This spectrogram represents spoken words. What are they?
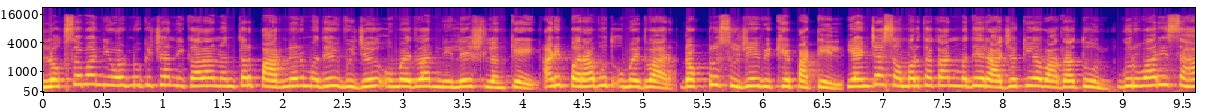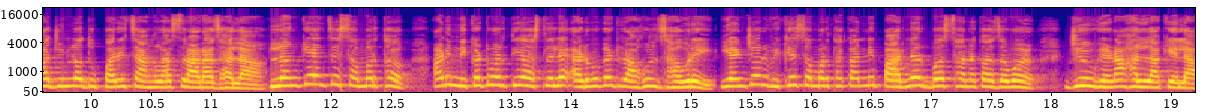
लोकसभा निवडणुकीच्या निकालानंतर पारनेरमध्ये विजयी उमेदवार निलेश लंके आणि पराभूत उमेदवार डॉक्टर सुजय विखे पाटील यांच्या समर्थकांमध्ये राजकीय वादातून गुरुवारी सहा जूनला दुपारी चांगलाच राडा झाला. लंके यांचे समर्थक आणि निकटवर्तीय असलेले अॅडव्होकेट राहुल झावरे यांच्यावर विखे समर्थकांनी पारनेर बस स्थानकाजवळ जीवघेणा हल्ला केला.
